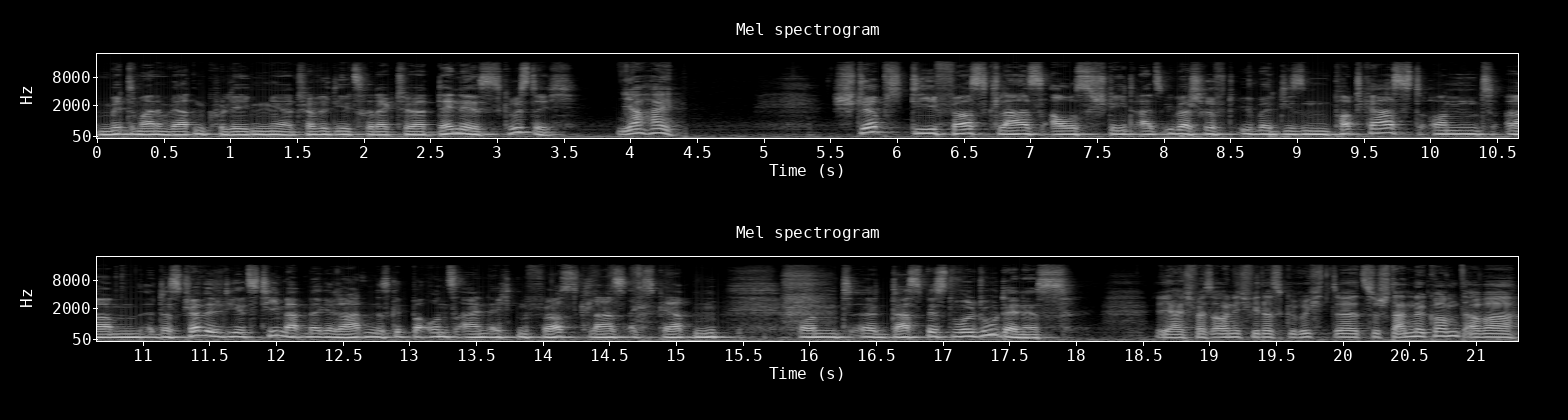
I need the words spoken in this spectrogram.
mit meinem werten Kollegen äh, Travel Deals Redakteur Dennis. Grüß dich. Ja, hi. Stirbt die First Class aus, steht als Überschrift über diesem Podcast. Und ähm, das Travel Deals Team hat mir geraten, es gibt bei uns einen echten First Class Experten. Und äh, das bist wohl du, Dennis. Ja, ich weiß auch nicht, wie das Gerücht äh, zustande kommt, aber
